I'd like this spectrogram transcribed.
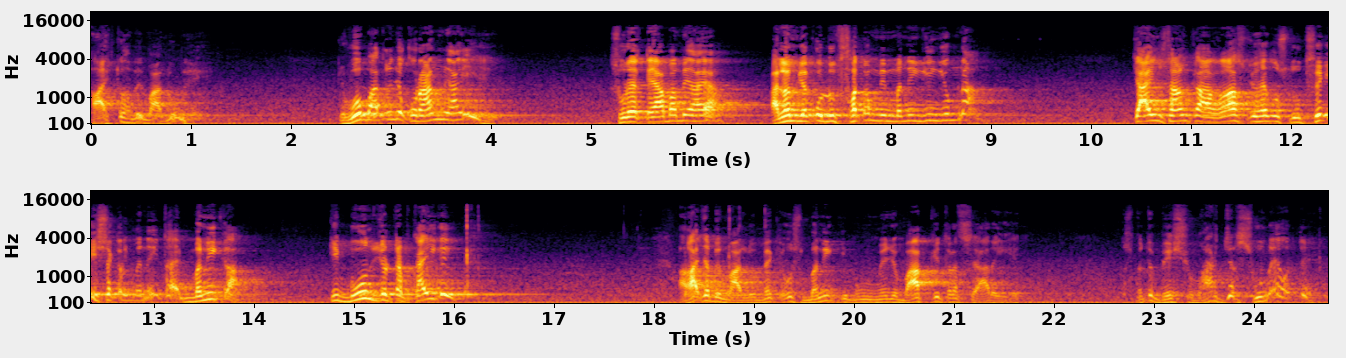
آج تو ہمیں معلوم ہے کہ وہ باتیں جو قرآن میں آئی ہیں۔ سورہ قیامہ میں آیا علم یقو لطفتم میں منی یمنا کیا انسان کا آغاز جو ہے وہ اس لطفے کی شکل میں نہیں تھا؟ منی کا کہ بوند جو ٹپکائی گئی۔ آج ہمیں معلوم ہے کہ اس منی کی بوند میں جو باپ کی طرف سے آ رہی ہے، اس میں تو بے شمار جرسومے ہوتے ہیں۔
